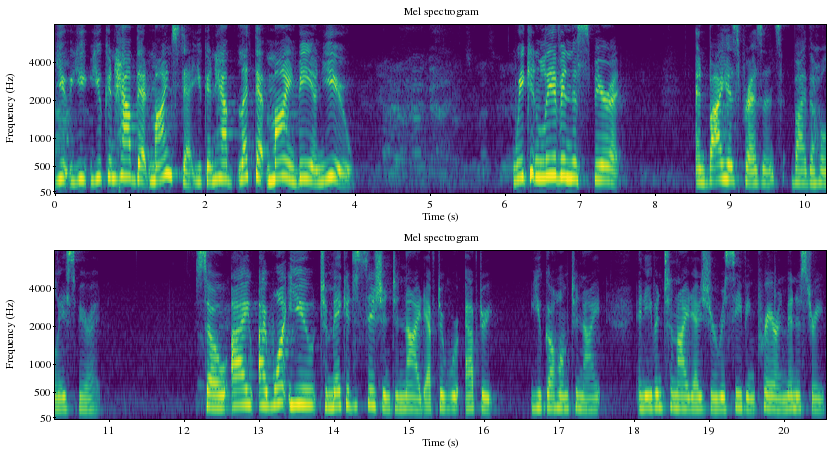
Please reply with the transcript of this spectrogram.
You you you can have that mindset. You can have let that mind be in you. We can live in the Spirit, and by His presence, by the Holy Spirit. So I I want you to make a decision tonight after after you go home tonight, and even tonight as you're receiving prayer and ministry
